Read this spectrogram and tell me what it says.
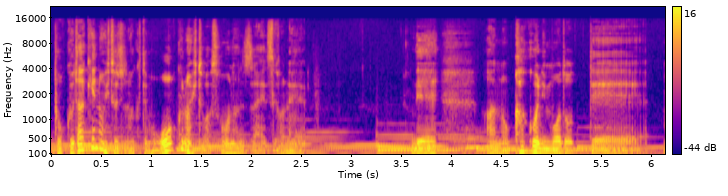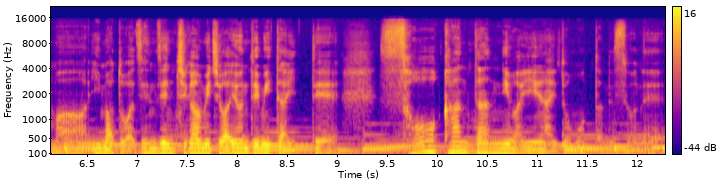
僕だけの人じゃなくても多くの人がそうなんじゃないですかね。であの過去に戻ってまあ今とは全然違う道を歩んでみたいってそう簡単には言えないと思ったんですよね。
